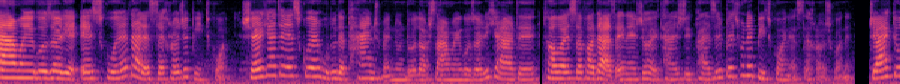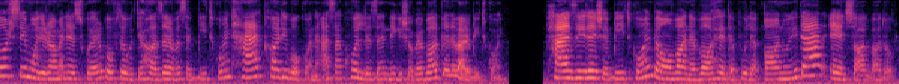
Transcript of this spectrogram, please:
سرمایه گذاری اسکوئر در استخراج بیت کوین شرکت اسکوئر حدود 5 میلیون دلار سرمایه گذاری کرده تا با استفاده از انرژی های تجدید پذیر بتونه بیت کوین استخراج کنه. جک دورسی مدیرعامل اسکوئر گفته بود که حاضر واسه بیت کوین هر کاری بکنه. اصلا کل زندگیشو به باد بده برای بیت کوین پذیرش بیت کوین به عنوان واحد پول قانونی در السالوادور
